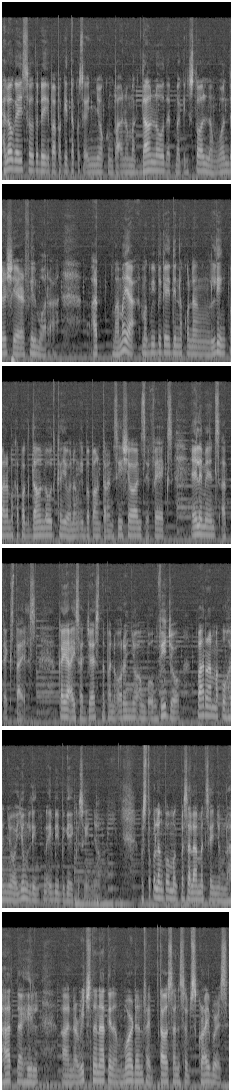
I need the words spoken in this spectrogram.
Hello guys, so today ipapakita ko sa inyo kung paano mag-download at mag-install ng Wondershare Filmora. At mamaya, magbibigay din ako ng link para makapag-download kayo ng iba pang transitions, effects, elements at textiles. Kaya I suggest na panoorin nyo ang buong video para makuha nyo yung link na ibibigay ko sa inyo. Gusto ko lang po magpasalamat sa inyong lahat dahil uh, na-reach na natin ang more than 5,000 subscribers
